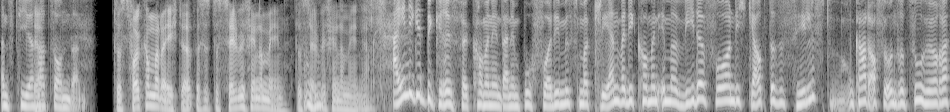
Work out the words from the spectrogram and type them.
ans Tier hat, sondern Du hast vollkommen recht, ja. Das ist dasselbe Phänomen. Dasselbe mhm. Phänomen, ja. Einige Begriffe kommen in deinem Buch vor, die müssen wir klären, weil die kommen immer wieder vor und ich glaube, dass es hilft, gerade auch für unsere Zuhörer,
